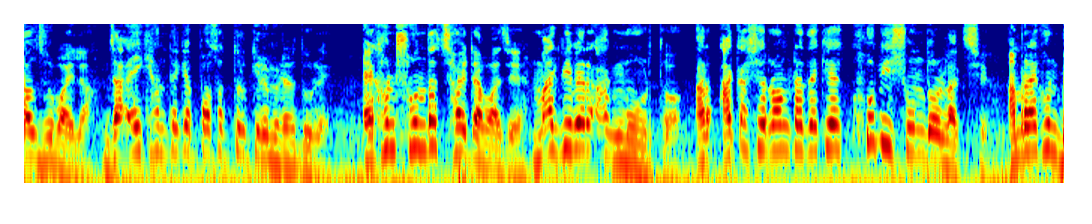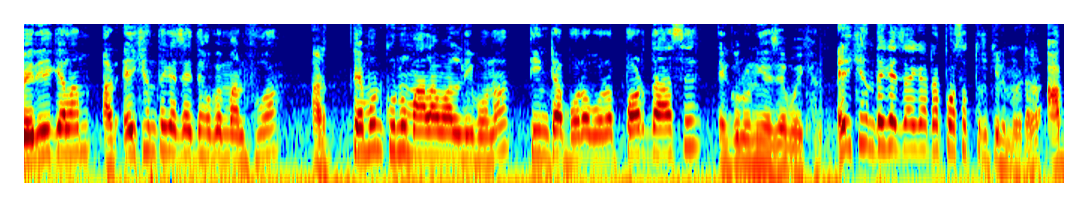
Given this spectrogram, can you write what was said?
আল জুবাইলা, যা এইখান থেকে পঁচাত্তর কিলোমিটার দূরে। এখন সন্ধ্যা ছয়টা বাজে, মাগরিবের আগ মুহূর্ত, আর আকাশের রংটা দেখে খুবই সুন্দর লাগছে। আমরা এখন বেরিয়ে গেলাম, আর এইখান থেকে যাইতে হবে মানফুয়া। আর তেমন কোনো মালামাল নিব না। তিনটা বড় বড় পর্দা আছে, এগুলো নিয়ে যাব এখানে এইখান থেকে জায়গাটা পঁচাত্তর কিলোমিটার। আপ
